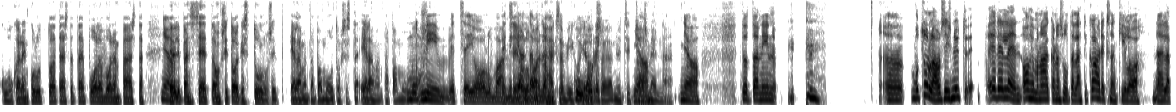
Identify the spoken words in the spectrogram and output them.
kuukauden kuluttua tästä tai puolen vuoden päästä. Joo. Ja ylipäänsä se, että onko siitä oikeasti tullut sit elämäntapamuutoksesta elämäntapamuutos. Mu- niin, että se ei ole ollut vaan se mikään ei ollut vaan kahdeksan viikon kuuri. jakso ja nyt sitten taas mennään. Joo. Tota niin, mutta sulla on siis nyt edelleen ohjelman aikana sulta lähti kahdeksan kiloa näillä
